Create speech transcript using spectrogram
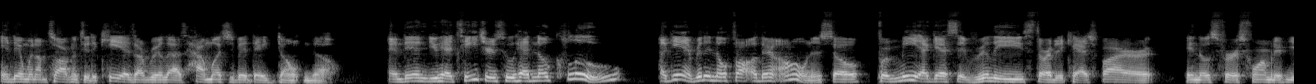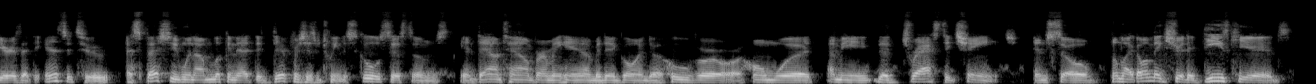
And then when I'm talking to the kids, I realize how much of it they don't know. And then you had teachers who had no clue. Again, really no fault of their own. And so for me, I guess it really started to catch fire in those first formative years at the Institute, especially when I'm looking at the differences between the school systems in downtown Birmingham and then going to Hoover or Homewood. I mean, the drastic change. And so I'm like, I want to make sure that these kids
